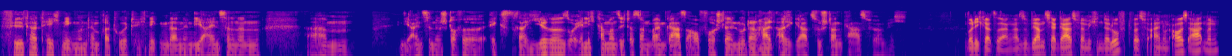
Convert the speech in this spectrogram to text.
Filtertechniken und Temperaturtechniken dann in die einzelnen ähm, in die einzelnen Stoffe extrahiere. So ähnlich kann man sich das dann beim Gas auch vorstellen, nur dann halt Aggregatzustand gasförmig. Wollte ich gerade sagen. Also wir haben es ja gasförmig in der Luft, was wir ein- und ausatmen.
